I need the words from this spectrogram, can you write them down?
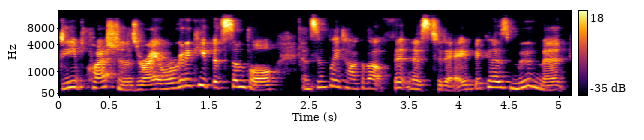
Deep questions, right? We're going to keep it simple and simply talk about fitness today because movement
